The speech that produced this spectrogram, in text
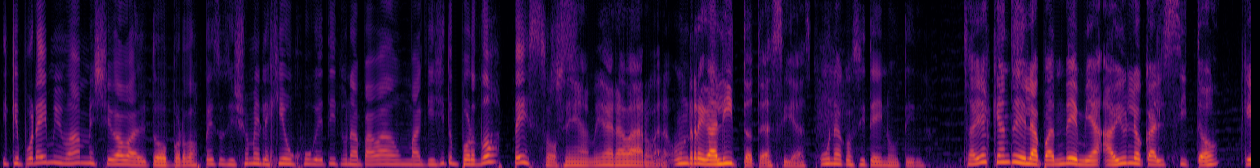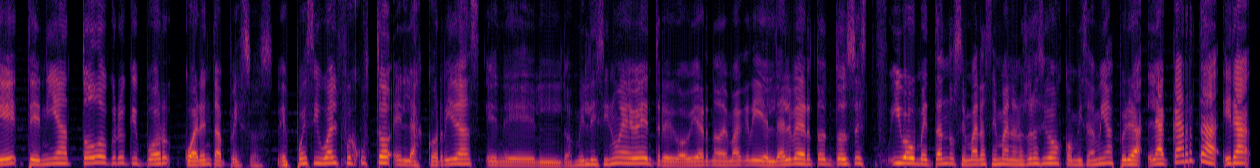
y que por ahí mi mamá me llevaba el todo por dos pesos y yo me elegía un juguetito, una pavada, un maquillito por dos pesos. Sí, amiga, era bárbara. Un regalito te hacías. Una cosita inútil. ¿Sabías que antes de la pandemia había un localcito que tenía todo creo que por 40 pesos? Después igual fue justo en las corridas en el 2019 entre el gobierno de Macri y el de Alberto, entonces iba aumentando semana a semana. Nosotros íbamos con mis amigas, pero la carta era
